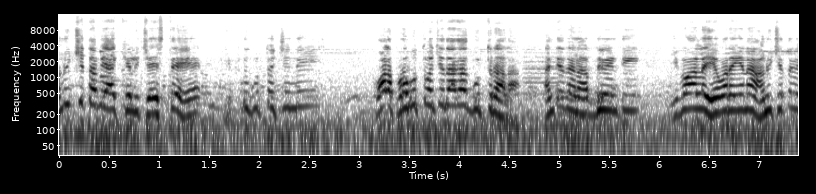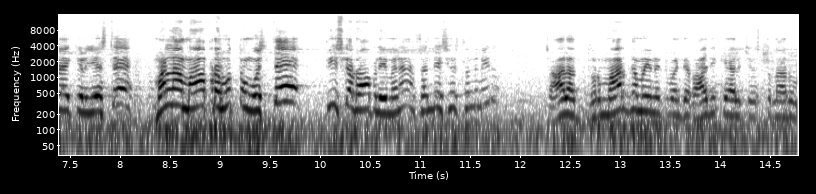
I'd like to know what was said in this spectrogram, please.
అనుచిత వ్యాఖ్యలు చేస్తే ఇప్పుడు గుర్తొచ్చింది? వాళ్ళ ప్రభుత్వం వచ్చేదాకా గుర్తురాలా? అంటే దాని అర్థం ఏంటి? ఇవాళ ఎవరైనా అనుచిత వ్యాఖ్యలు చేస్తే మళ్ళా మా ప్రభుత్వం వస్తే తీసుకుని లోపల ఏమైనా సందేశం ఇస్తుంది మీరు? చాలా దుర్మార్గమైనటువంటి రాజకీయాలు చేస్తున్నారు.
